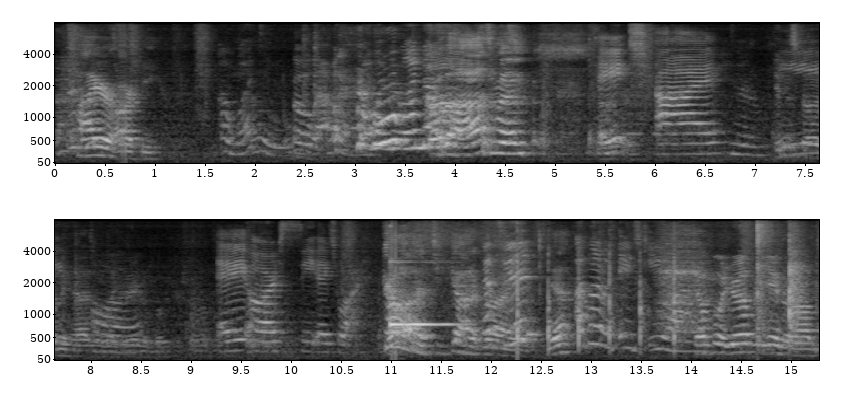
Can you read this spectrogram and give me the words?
Hierarchy. Oh, what? Oh, oh wow. I Oh, the know. Heisman. H I No. Get the spelling has one like you're in a book A R C H Y. God, you got it That's right. it? Yeah. I thought it was H E something. I. Go for it. You're up again, Rob.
